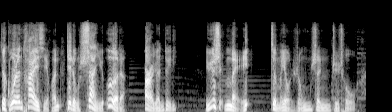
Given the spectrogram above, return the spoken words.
这国人太喜欢这种善与恶的二元对立，于是美就没有容身之处了。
